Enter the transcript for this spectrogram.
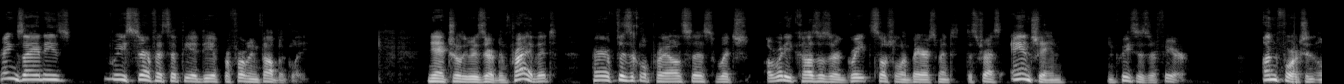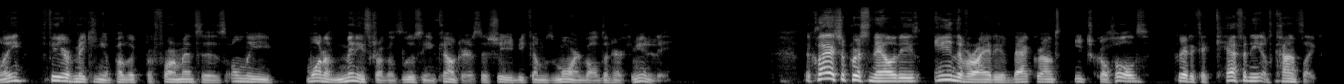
her anxieties resurface at the idea of performing publicly. Naturally reserved in private, her physical paralysis, which already causes her great social embarrassment, distress, and shame, increases her fear. Unfortunately, fear of making a public performance is only one of many struggles Lucy encounters as she becomes more involved in her community. The clash of personalities and the variety of backgrounds each girl holds create a cacophony of conflict,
